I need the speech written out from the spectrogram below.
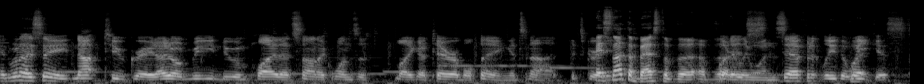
And when I say not too great, I don't mean to imply that Sonic One's a, like a terrible thing. It's not. It's great. It's not the best of the of the but early it's ones, definitely the But- weakest.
